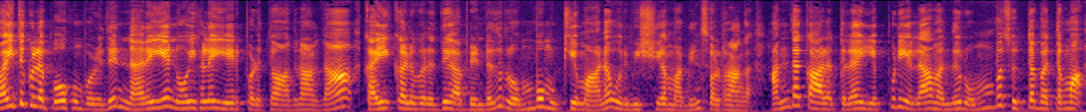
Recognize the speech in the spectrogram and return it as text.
வயிற்றுக்குள்ளே போகும் பொழுது நிறைய நோய்களை ஏற்படுத்தும். அதனால தான் கை கழுவுறது அப்படின்றது ரொம்ப முக்கியமான ஒரு விஷயம் அப்படின்னு சொல்கிறாங்க அந்த காலத்தில் எப்படியெல்லாம் வந்து ரொம்ப சுத்தபத்தமாக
